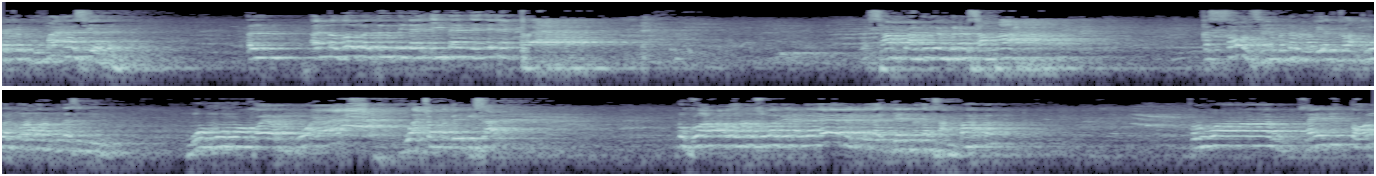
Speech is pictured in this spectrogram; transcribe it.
ngajarkan kumaha sih ada An-nadhabatu min al-iman Sampah itu yang benar sampah. Kesal saya benar melihat kelakuan orang-orang kita sendiri. Ngomong kayak wah, bacot negeri bisa. Negara Allah sebagai negara eh, jadi negara sampah apa? Keluar, saya di tol,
